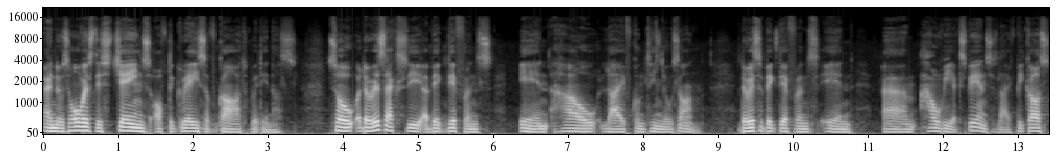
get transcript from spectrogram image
and there's always this change of the grace of God within us. So uh, there is actually a big difference in how life continues on. There is a big difference in um, how we experience life because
